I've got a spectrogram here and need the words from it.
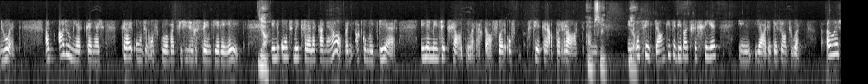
nood, want al hoe meer kinders kry ons in ons skool wat fisiese gestremthede het. Ja. En ons moet vir hulle kan help en akkommodeer. En en mense het geld nodig daarvoor of sekere apparaat. Absoluut. En, en ja. ons sê dankie vir die wat gegee het en ja, dit is ons hoop. Ouers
